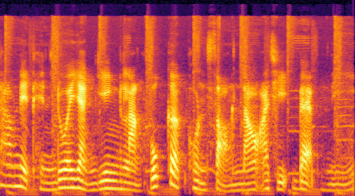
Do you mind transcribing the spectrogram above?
ชาวเน็ตเห็นด้วยอย่างยิ่งหลังฟุกเกิกผลสอนน้องอาชิแบบนี้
